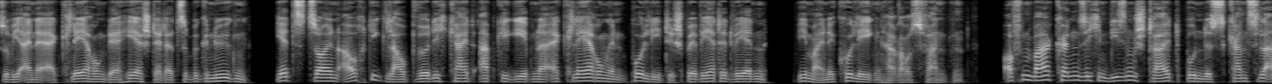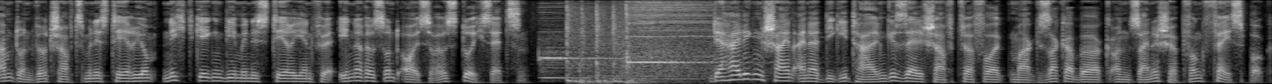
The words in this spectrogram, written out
sowie einer Erklärung der Hersteller zu begnügen, Jetzt sollen auch die Glaubwürdigkeit abgegebener Erklärungen politisch bewertet werden, wie meine Kollegen herausfanden. Offenbar können sich in diesem Streit Bundeskanzleramt und Wirtschaftsministerium nicht gegen die Ministerien für Inneres und Äußeres durchsetzen. Der Heiligenschein einer digitalen Gesellschaft verfolgt Mark Zuckerberg und seine Schöpfung Facebook.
